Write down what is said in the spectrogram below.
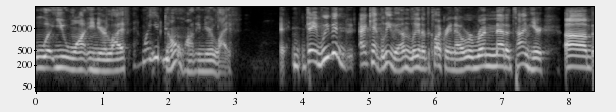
what you want in your life and what you don't want in your life. Eh, Dave, we've been I can't believe it. I'm looking at the clock right now. We're running out of time here. Um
